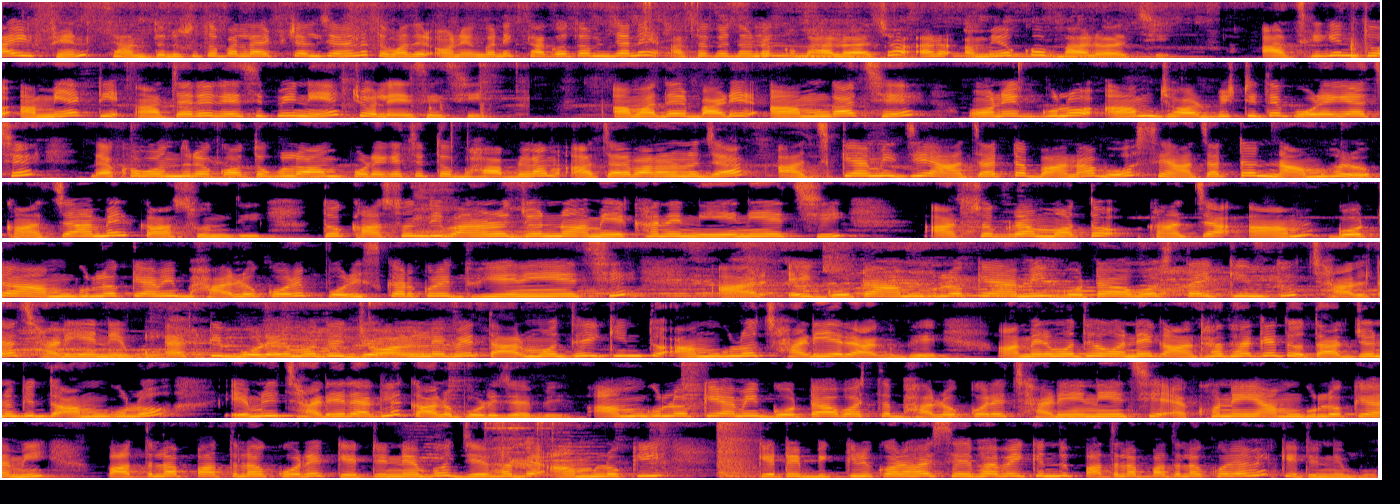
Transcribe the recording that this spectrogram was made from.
Hi friends Shantanu Sutapa lifestyle চ্যানেলে তোমাদের অনেক অনেক স্বাগতম জানাই। আশা করি তোমরা খুব ভালো আছো আর আমিও খুব ভালো আছি। আজকে কিন্তু আমি একটি আচারের রেসিপি নিয়ে চলে এসেছি। আমাদের বাড়ির আম গাছে অনেকগুলো আম ঝড় বৃষ্টিতে পড়ে গেছে। দেখো বন্ধুরা, কতগুলো আম পড়ে গেছে। তো ভাবলাম আচার বানানো যাক। আজকে আমি যে আচারটা বানাবো সে আচারটার নাম হলো কাঁচা আমের কাসুন্দি। তো কাসুন্দি বানানোর জন্য আমি এখানে নিয়ে নিয়েছি আটশো গ্রাম মতো কাঁচা আম। গোটা আমগুলোকে আমি ভালো করে পরিষ্কার করে ধুয়ে নিয়েছি। আর এই গোটা আমগুলোকে আমি গোটা অবস্থায় কিন্তু ছালটা ছাড়িয়ে নেব। একটি বোলের মধ্যে জল নেবে, তার মধ্যেই কিন্তু আমগুলো ছাড়িয়ে রাখবে। আমের মধ্যে অনেক আঠা থাকে তো, তার জন্য কিন্তু আমগুলো এমনি ছাড়িয়ে রাখলে কালো পড়ে যাবে। আমগুলোকে আমি গোটা অবস্থায় ভালো করে ছাড়িয়ে নিয়েছি। এখন এই আমগুলোকে আমি পাতলা পাতলা করে কেটে নেব। যেভাবে আমলকি কেটে বিক্রি করা হয় সেইভাবেই কিন্তু পাতলা পাতলা করে আমি কেটে নেব।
